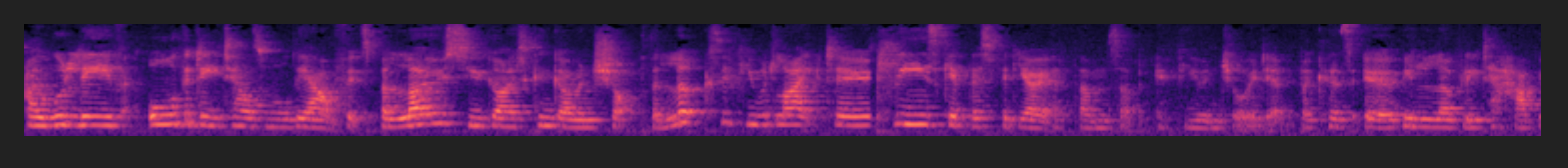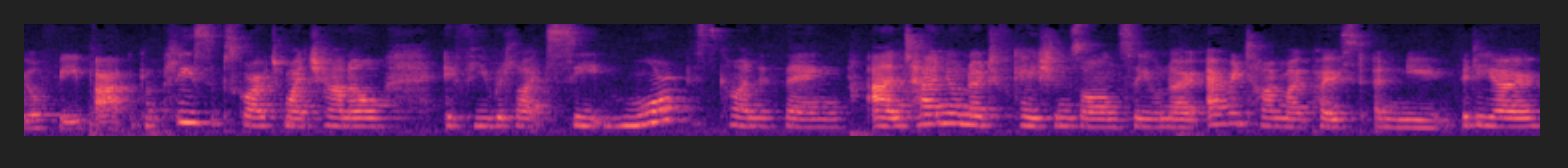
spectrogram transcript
I will leave all the details of all the outfits below so you guys can go and shop the looks if you would like to. Please give this video a thumbs up if you enjoyed it because it would be lovely to have your feedback. Please subscribe to my channel if you would like to see more of this kind of thing and turn your notifications on so you'll know every time I post a new video.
